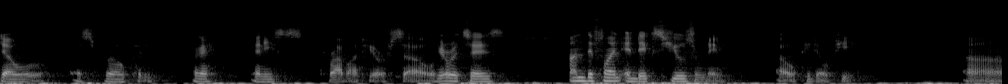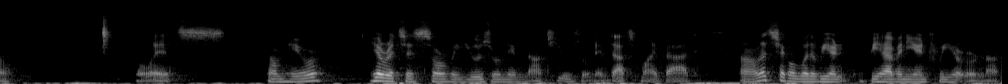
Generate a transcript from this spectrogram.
door is broken. Okay? Any crap out here. So here it says undefined index username. Okie dokie uh, let's come here. Here it says survey username not username. That's my bad. Uh, let's check out whether we, are, we have any entry here or not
